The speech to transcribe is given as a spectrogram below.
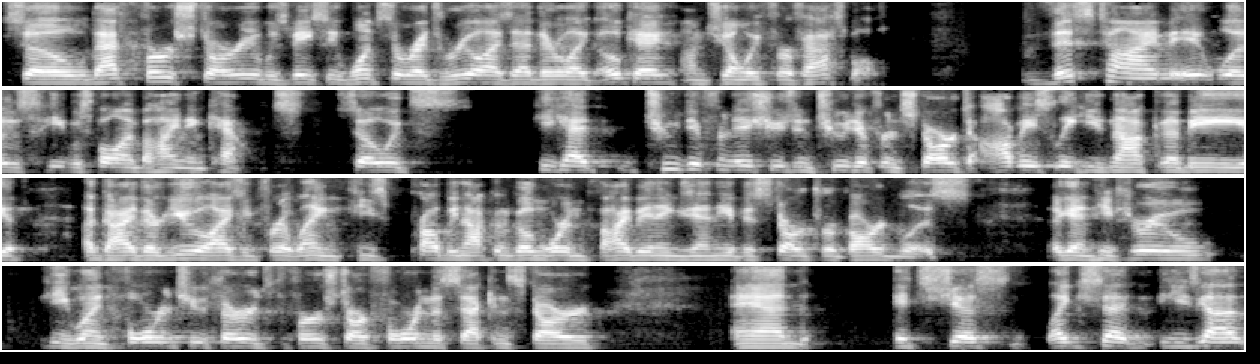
So that first start, it was basically once the Reds realized that, they're like, okay, I'm just going to wait for a fastball. This time it was he was falling behind in counts. So it's he had two different issues in two different starts. Obviously, he's not going to be a guy they're utilizing for length. He's probably not going to go more than five innings in any of his starts, regardless. Again, he threw, he went four and two thirds the first start, four in the second start. And it's just like you said, he's got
